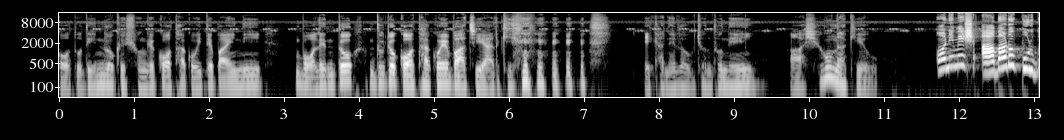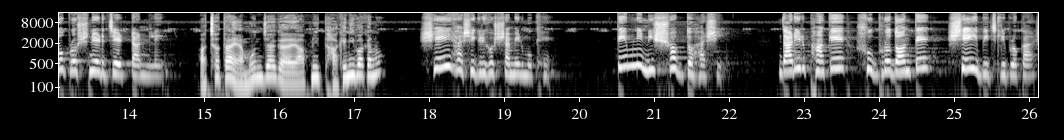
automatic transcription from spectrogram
কতদিন লোকের সঙ্গে কথা কইতে পাইনি? বলেন তো দুটো কথা কয়ে বাঁচি আর কি। এখানে লোকজন তো নেই আসেও না কেউ। অনিমেষ আবারও পূর্ব প্রশ্নের জের টানলে। আচ্ছা তা এমন জায়গায় আপনি থাকেনই বা কেন? সেই হাসি গৃহস্বামীর মুখে। তেমনি নিঃশব্দ হাসি। দাড়ির ফাঁকে শুভ্র দন্তে সেই বিজলি প্রকাশ।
